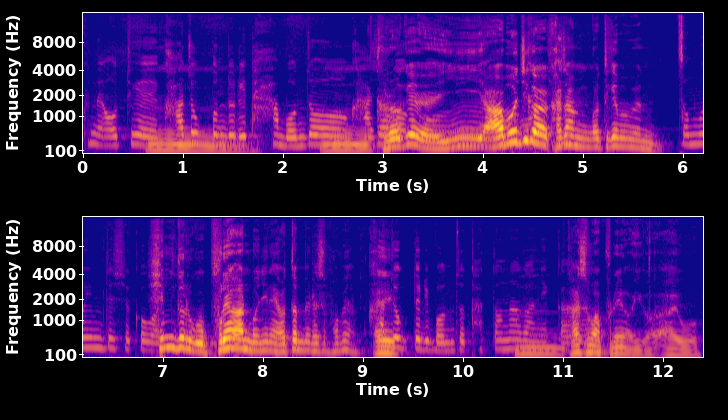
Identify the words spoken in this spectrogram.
근데 어떻게 가족분들이 다 먼저 음, 그러게 이 아버지가 가장 어떻게 보면 너무 힘드실 것 같아요. 힘들고 불행한 분이네. 어떤 면에서 보면 에이, 가족들이 먼저 다 떠나가니까. 음, 가슴 아프네요. 이거. 아이고.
